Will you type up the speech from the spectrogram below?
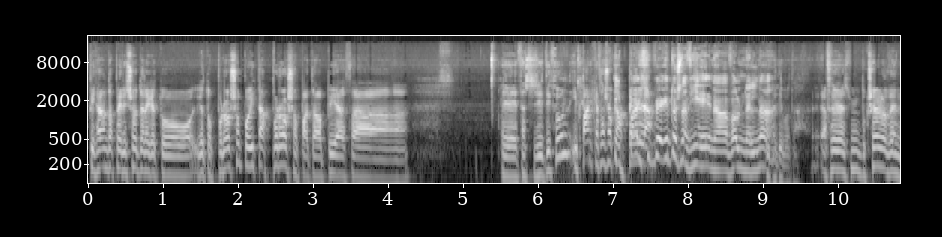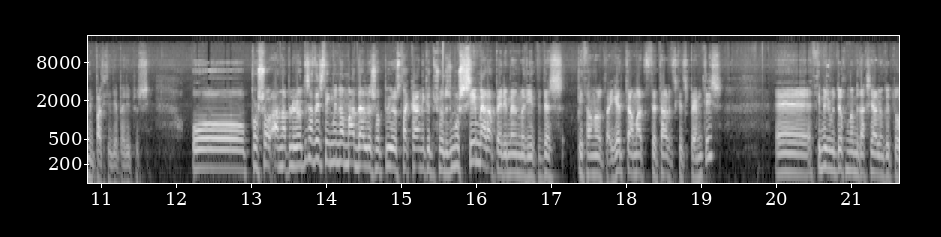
πιθανότατα περισσότερα για το, για το πρόσωπο ή τα πρόσωπα τα οποία θα, ε, θα συζητηθούν. Υπάρχει αυτός ο καπέλα. Υπάρχει περίπτωση να, βγει, να βάλουν Ελληνά. Με τίποτα. Αυτή τη στιγμή που ξέρω δεν υπάρχει τέτοια περίπτωση. Ο προσω... αναπληρωτής αυτή τη στιγμή είναι ο Μάνταλος, ο οποίος θα κάνει και τους ορισμούς. Σήμερα περιμένουμε διαιτητές πιθανότητα γιατί τα μάτια της Τετάρτης και της Πέμπτης. Ε, θυμίζουμε ότι έχουμε μεταξύ άλλων και το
